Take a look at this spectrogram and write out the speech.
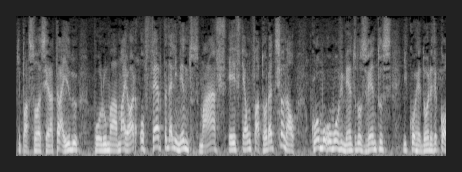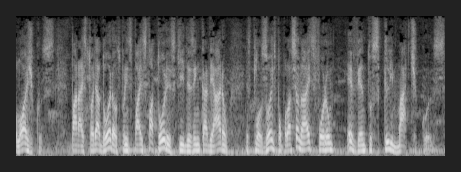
que passou a ser atraído por uma maior oferta de alimentos, mas este é um fator adicional, como o movimento dos ventos e corredores ecológicos. Para a historiadora, os principais fatores que desencadearam explosões populacionais foram eventos climáticos.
